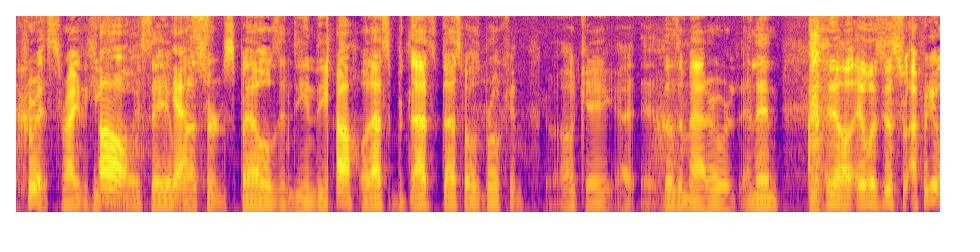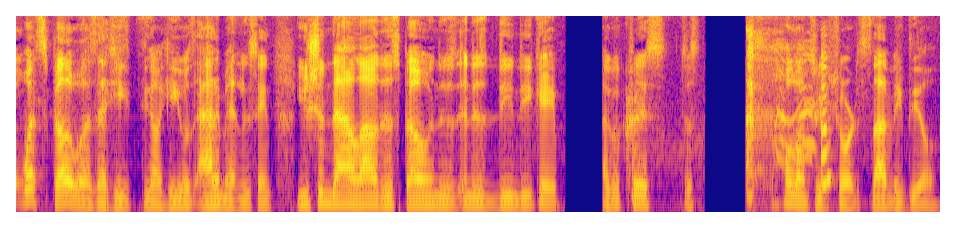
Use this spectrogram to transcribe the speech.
Chris, right? He Oh, always say about yes. certain spells in D and D. Oh. well, that's that's that spell's broken. Okay, uh, it doesn't matter. And then, you know, it was just I forget what spell it was that he, you know, he was adamantly saying you should not allow this spell in this in this D and D game. I go, Chris, just hold on to your short. It's not a big deal.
